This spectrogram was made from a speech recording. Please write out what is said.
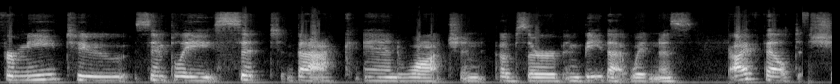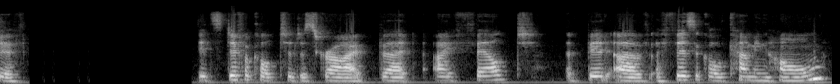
for me to simply sit back and watch and observe and be that witness, I felt shift. It's difficult to describe, but I felt a bit of a physical coming home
